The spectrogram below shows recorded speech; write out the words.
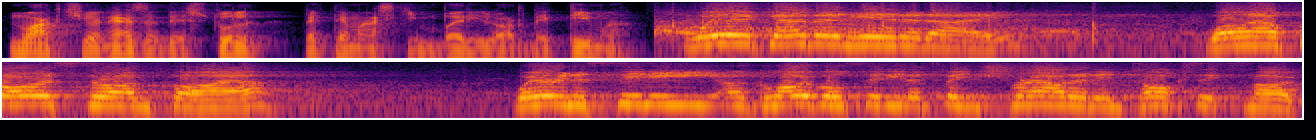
nu acționează destul pe tema schimbărilor de climă. We are gathered here today while our forests are on fire We're in a city, a global city that's been shrouded in toxic smoke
